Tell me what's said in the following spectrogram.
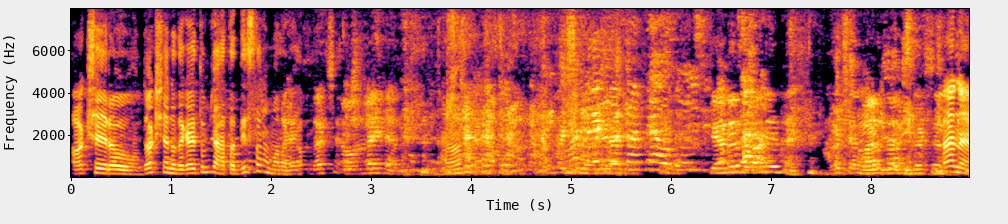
अक्षयराव दक्षिणा तर काय तुमच्या हातात दिसतं ना मला काय हा ना.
